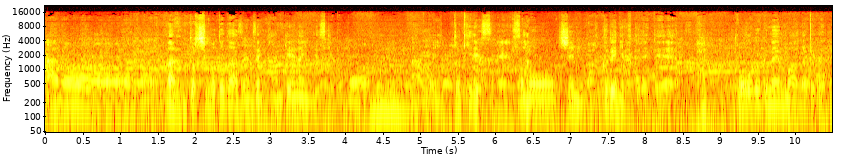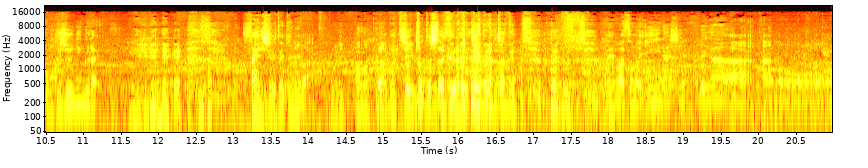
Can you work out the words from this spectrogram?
あのーまあ本当仕事とは全然関係ないんですけども、あの一時ですねそのチームが膨れに膨れて、登録メンバーだけで60人ぐらい、最終的には。もう立派なクラブチーム。ちょちょっとしたクラブチームになっちゃって。で、まあ、その言い出しっぺが、あのー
